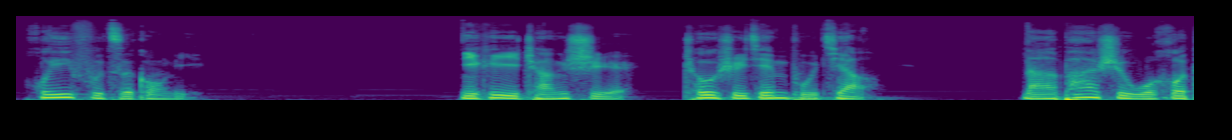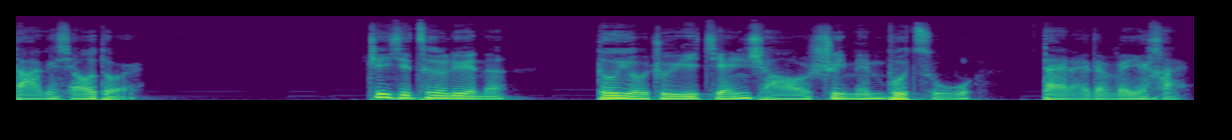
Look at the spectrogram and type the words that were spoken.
恢复自控力。你可以尝试抽时间补觉，哪怕是午后打个小盹儿。这些策略呢，都有助于减少睡眠不足带来的危害。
